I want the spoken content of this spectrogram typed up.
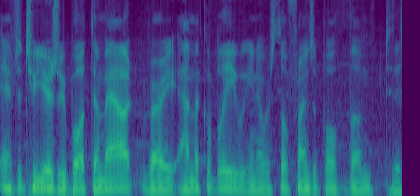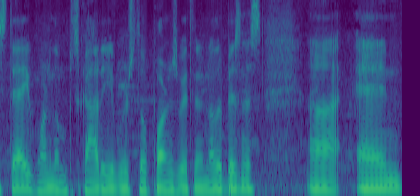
after two years, we bought them out very amicably. We, you know, we're still friends with both of them to this day. One of them, Scotty, we're still partners with in another business, uh, and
